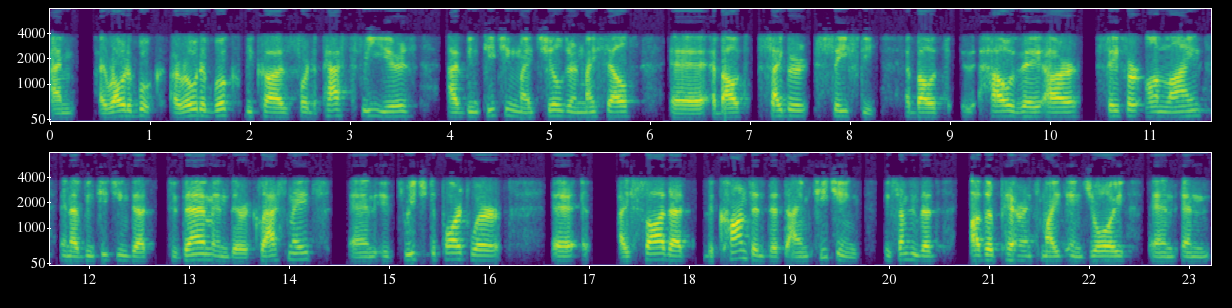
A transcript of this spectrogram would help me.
I'm I wrote a book. I wrote a book because for the past three years I've been teaching my children myself uh, about cyber safety, about how they are safer online, and I've been teaching that to them and their classmates. And it reached the part where uh, I saw that the content that I'm teaching is something that other parents might enjoy, and and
